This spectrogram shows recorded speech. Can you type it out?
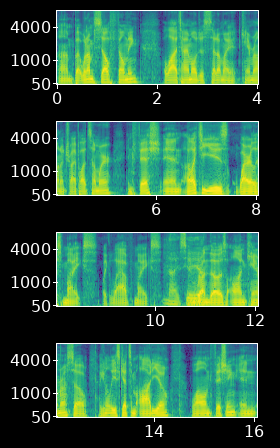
Um, but when I'm self filming, a lot of time I'll just set up my camera on a tripod somewhere and fish. And I like to use wireless mics, like lav mics, Nice. Yeah, and yeah. run those on camera, so I can at least get some audio while I'm fishing and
